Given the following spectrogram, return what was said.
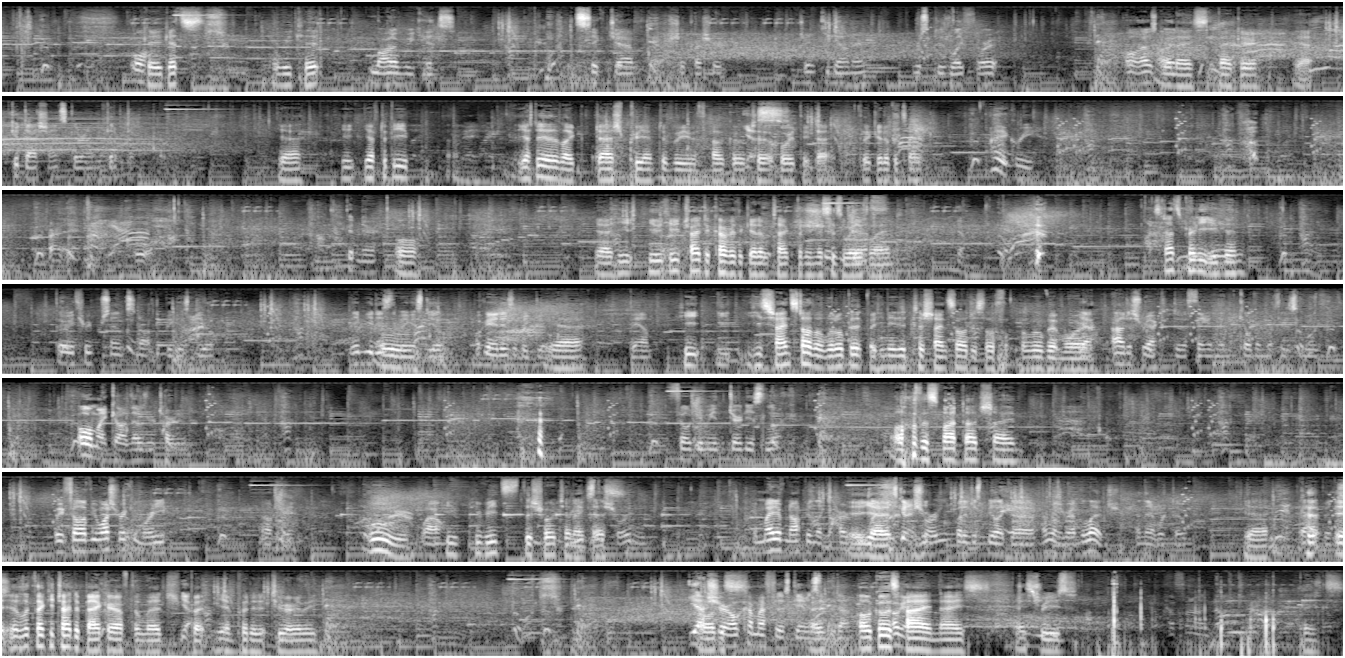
Oh, okay, gets a weak hit. a lot of weak hits. Sick jab, shield pressure. Janky down there. Risked his life for it. Oh, that was Oh, good. nice back air. Yeah, Good dash chance. Get around. Get up there. yeah. You, you have to be. You have to like dash preemptively with Falco to avoid the da- the get up attack. I agree. Alright. Oh. Good nair. Oh. Yeah, he, he, he tried to cover the get up attack, but he misses be wave death. land. So that's pretty even. 33% is not the biggest deal. Maybe it is the biggest deal. Okay, it is a big deal. Yeah. Bam. He, he he shine stalled a little bit, but he needed to shine stall just a little bit more. Yeah, I just reacted to the thing and then killed him with his move. Oh my god, that was retarded. Phil, give me the dirtiest look. Oh, the spot dodge shine. Wait, Phil, have you watched Rick and Morty? Okay. Ooh, Wow. he, he reads the shorten, I Reads that guess. shorten. It might have not been like a hard Uh, yeah, like he's gonna shorten, but it'd just be like, uh, I'm gonna grab the ledge, and then it worked out. Yeah. It, it, it looked like he tried to back her off the ledge, Yeah. but he inputted it too early. Yeah, Oh, sure, I'll come after this game and sit down. Oh, it goes Okay. high. Nice. Nice read. Thanks.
